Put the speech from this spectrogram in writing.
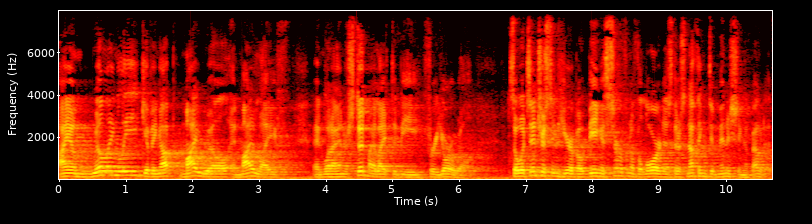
I am willingly giving up my will and my life and what I understood my life to be for your will. So, what's interesting here about being a servant of the Lord is there's nothing diminishing about it.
